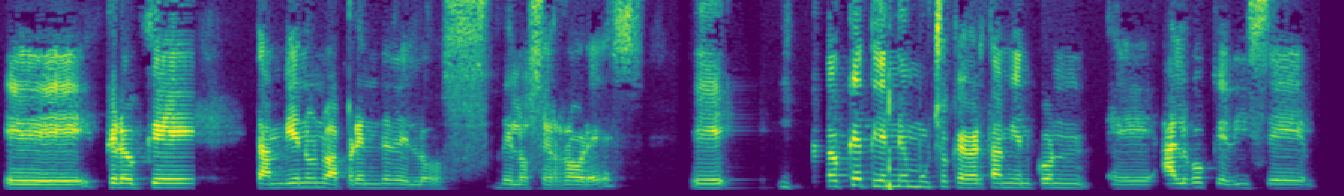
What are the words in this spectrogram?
eh, creo que también uno aprende de los, de los errores. Eh, y creo que tiene mucho que ver también con eh, algo que dice,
